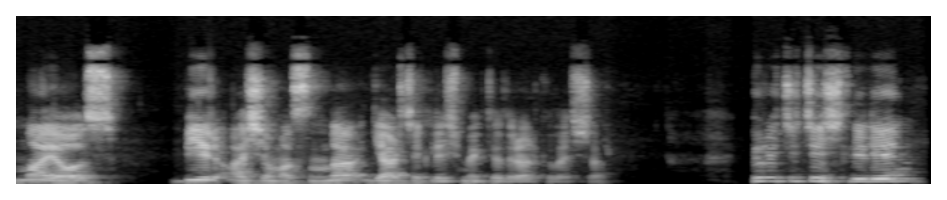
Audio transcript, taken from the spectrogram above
mayoz 1 aşamasında gerçekleşmektedir arkadaşlar. Tür içi çeşitliliğin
